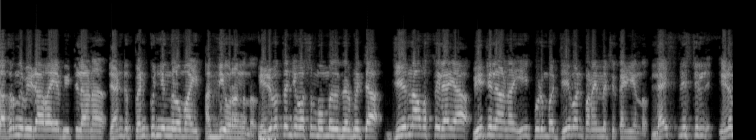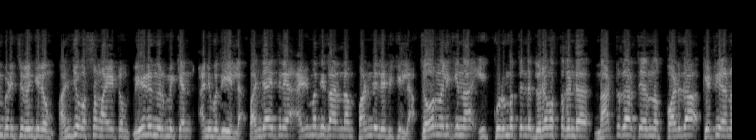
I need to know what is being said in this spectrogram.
തകർന്നു വീഴാറായ വീട്ടിലാണ് രണ്ട് പെൺകുഞ്ഞുങ്ങളുമായി അന്തി ഉറങ്ങുന്നത്. എഴുപത്തഞ്ചു വർഷം മുമ്പ് നിർമ്മിച്ച ജീർണാവസ്ഥയിലായ വീട്ടിലാണ് ഈ കുടുംബം ജീവൻ പണയം വെച്ച് കഴിയുന്നത്. ലൈഫ് ലിസ്റ്റിൽ ഇടം പിടിച്ചുവെങ്കിലും അഞ്ചു വർഷമായിട്ടും വീട് നിർമ്മിക്കാൻ അനുമതിയില്ല. പഞ്ചായത്തിലെ അഴിമതി കാരണം ഫണ്ട് ലഭിക്കില്ല. ചോർന്നൊലിക്കുന്ന ഈ കുടുംബത്തിന്റെ ദുരവസ്ഥ കണ്ട് നാട്ടുകാർ ചേർന്ന് പടുത കെട്ടിയാണ്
